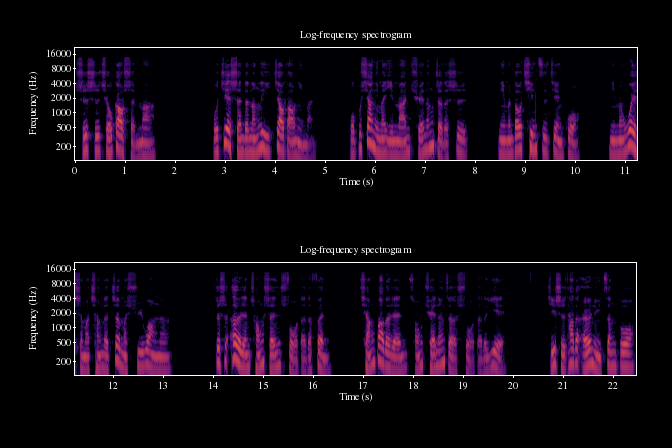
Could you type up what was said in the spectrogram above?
时时求告神吗？我借神的能力教导你们，我不向你们隐瞒全能者的事，你们都亲自见过。你们为什么成了这么虚妄呢？这是恶人从神所得的份，强暴的人从全能者所得的业。即使他的儿女增多，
